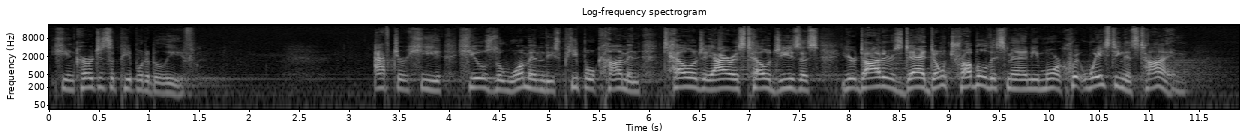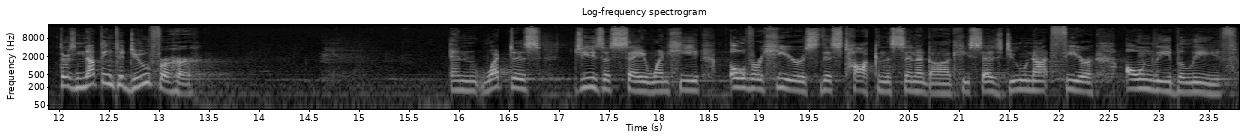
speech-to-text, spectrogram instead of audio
he encourages the people to believe after he heals the woman, these people come and tell Jairus, tell Jesus, Your daughter's dead. Don't trouble this man anymore. Quit wasting his time. There's nothing to do for her. And what does Jesus say when he overhears this talk in the synagogue? He says, Do not fear, only believe.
